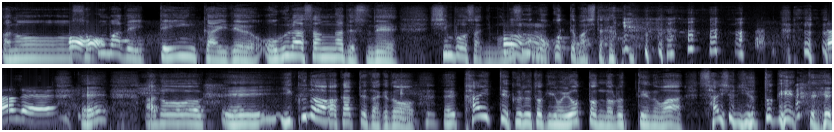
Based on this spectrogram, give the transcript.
あのー、そこまで行って委員会で小倉さんがですね辛坊さんにものすごく怒ってましたよ。なんで？え？あの、えー、行くのは分かってたけど、えー、帰ってくる時にもヨットに乗るっていうのは、最初に言っとけって、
